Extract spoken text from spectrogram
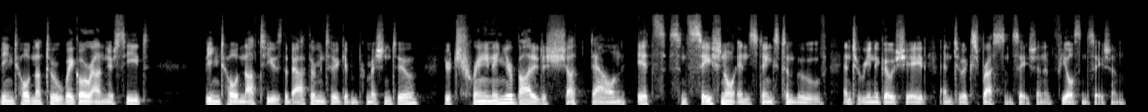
being told not to wiggle around your seat, being told not to use the bathroom until you're given permission to. You're training your body to shut down its sensational instincts to move and to renegotiate and to express sensation and feel sensation.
